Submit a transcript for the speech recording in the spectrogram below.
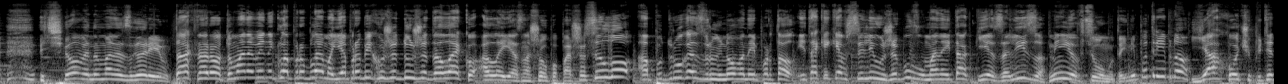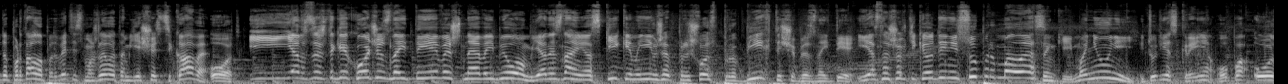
човен у мене згорів. Так, народ, у мене виникла проблема. Я пробіг уже дуже далеко, але я знайшов, по-перше, село, а по-друге, зруйнований портал. І так як я в селі вже був, у мене і так є залізо. Мені в цілому та й не потрібно. Я хочу піти до порталу, подивитись, можливо, там є щось цікаве. От. І я все ж таки хочу знайти вишневий біом. Я не знаю, а скільки мені вже прийшлось пробігти, щоб його знайти. І я знайшов тільки один і супер малесенький, манюній. І тут є скриня. Опа, о,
